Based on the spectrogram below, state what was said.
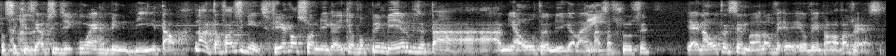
você uhum. quiser, eu te indico um Airbnb e tal. Não, então faz o seguinte: fica com a sua amiga aí que eu vou primeiro visitar a, a minha outra amiga lá em Sim. Massachusetts. E aí na outra semana eu venho para Nova Jersey.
